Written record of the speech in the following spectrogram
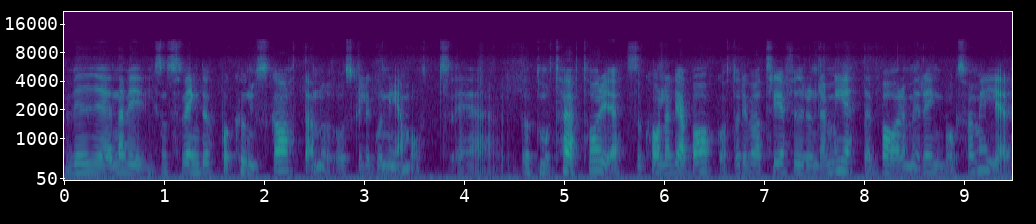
vi, när vi liksom svängde upp på Kungsgatan och, och skulle gå ner mot, eh, upp mot Hötorget så kollade jag bakåt och det var 300-400 meter bara med regnbågsfamiljer.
